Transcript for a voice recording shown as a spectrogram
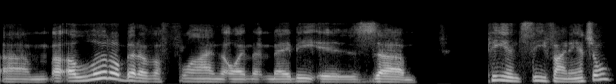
Um, a, a, little bit of a fly in the ointment maybe is um, PNC Financial,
